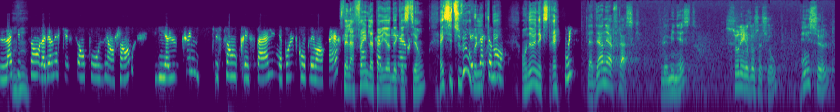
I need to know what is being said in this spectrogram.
la mhm. question, la dernière question posée en chambre. Il n'y a eu qu'une question principale, il n'y a pas eu de complémentaire. C'était la fin de la période de questions. Hey, si tu veux, on va l'écouter. On a un extrait. Oui. La dernière frasque, le ministre, sur les réseaux sociaux, insulte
